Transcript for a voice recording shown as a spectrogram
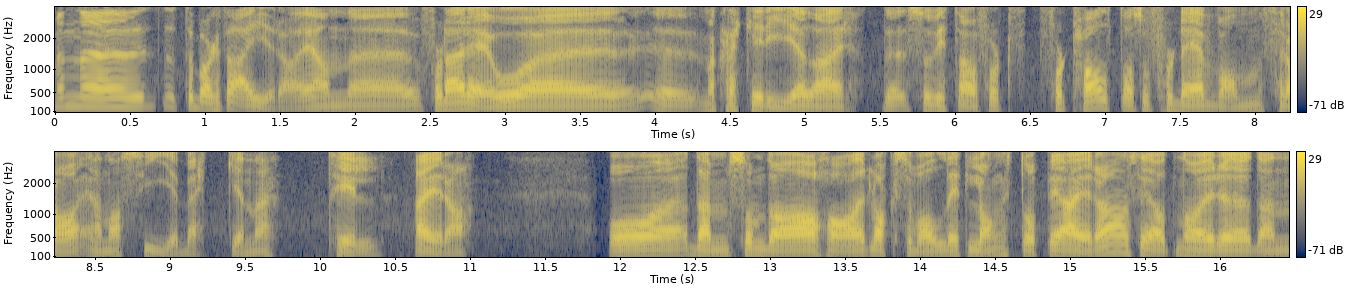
Men tilbake til eiere igjen. For der er jo med klekkeriet der, det, så vidt jeg har fort, fortalt, altså for det vann fra en av sidebekkene til Eira. Og dem som da har laksehval litt langt opp i Eira, sier at når eh, den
